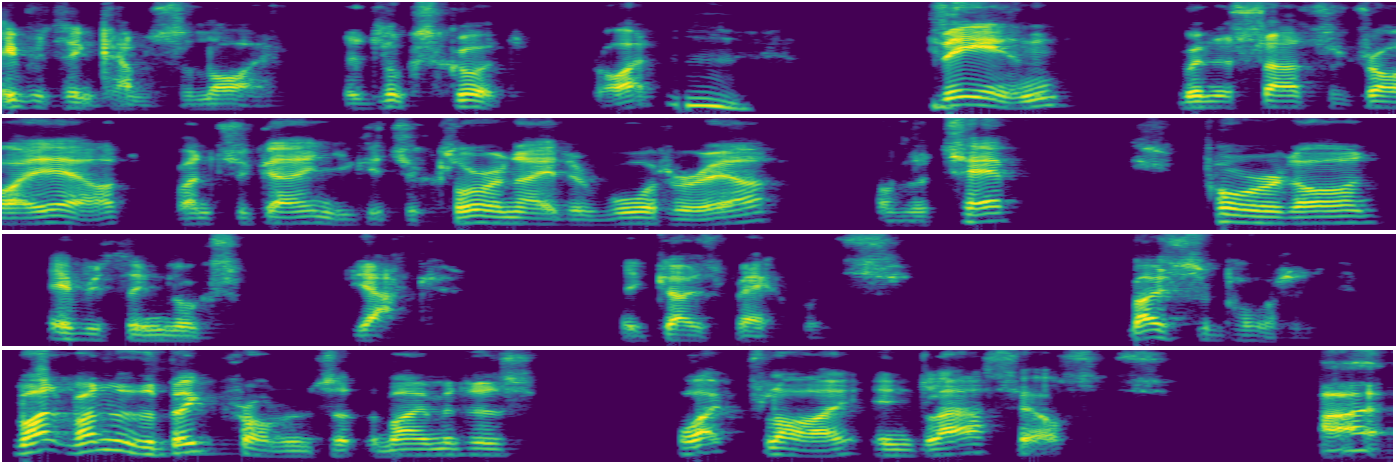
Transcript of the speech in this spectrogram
everything comes to life it looks good right? Mm. then when it starts to dry out once again you get your chlorinated water out of the tap pour it on everything looks yuck. It goes backwards. Most important. One, one of the big problems at the moment is white fly in glass houses. I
